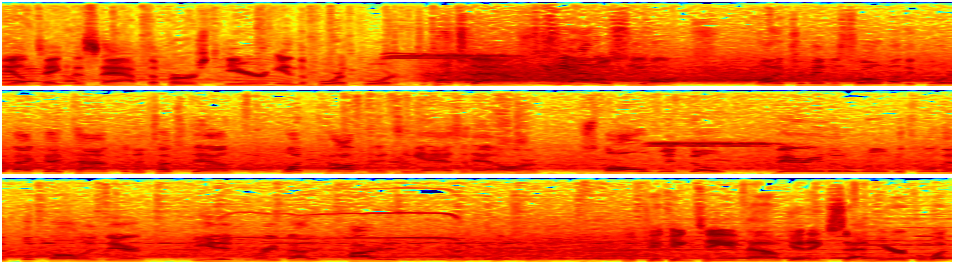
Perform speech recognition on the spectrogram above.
He'll take the snap, the first here in the fourth quarter. Touchdown, Seattle Seahawks. What a tremendous throw by the quarterback that time for the touchdown. What confidence he has in that arm. Small window, very little room to throw that football in there. He didn't worry about it, fired it, got the touchdown. The kicking team now getting set here for what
